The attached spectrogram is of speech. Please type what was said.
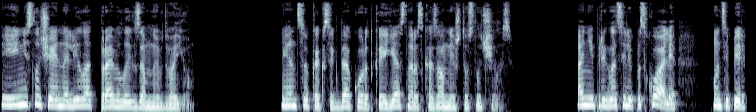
и не случайно Лила отправила их за мной вдвоем. Энцо, как всегда, коротко и ясно рассказал мне, что случилось. Они пригласили Паскуали, он теперь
